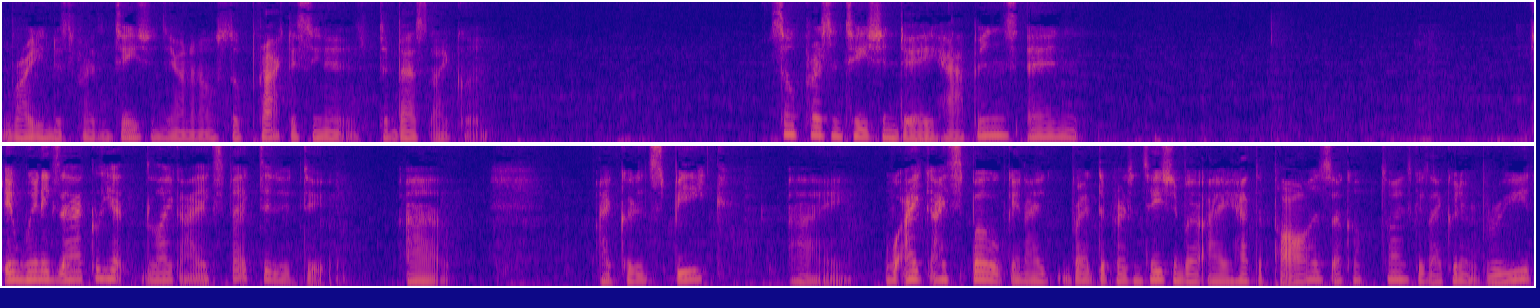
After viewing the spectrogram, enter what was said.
writing this presentation down, and I was still practicing it the best I could. So presentation day happens, and it went exactly like I expected it to. Uh, I couldn't speak. I well, I, I spoke and I read the presentation, but I had to pause a couple times because I couldn't breathe.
